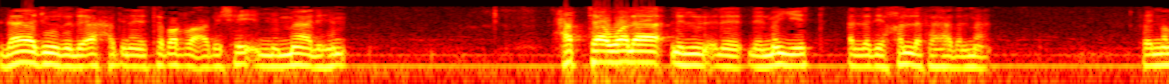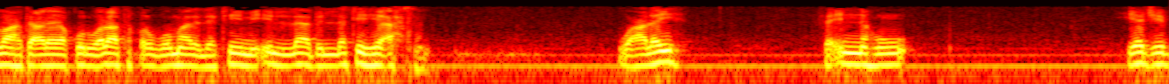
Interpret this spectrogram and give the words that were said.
لا يجوز لأحد أن يتبرع بشيء من مالهم حتى ولا للميت الذي خلف هذا المال. فإن الله تعالى يقول ولا تقربوا مال اليتيم إلا بالتي هي أحسن. وعليه فإنه يجب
